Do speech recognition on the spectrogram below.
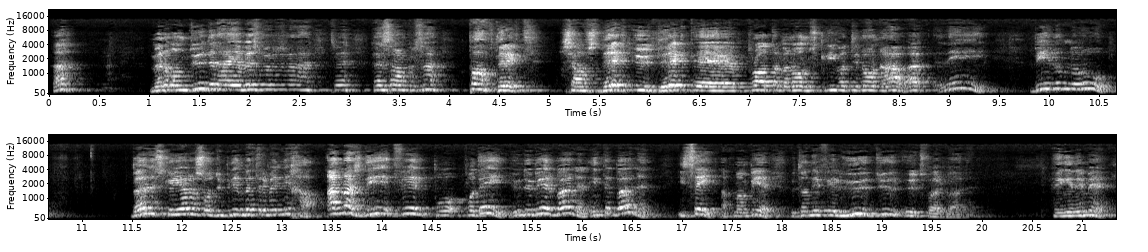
Ha? Men om du är den här, jag ber Paff direkt. Tjafs, direkt ut, direkt eh, prata med någon, skriva till någon. Ah, ah. Nej, be i lugn och ro. Bönen ska göra så att du blir en bättre människa. Annars, det är fel på, på dig, hur du ber bönen. Inte bönen i sig, att man ber. Utan det är fel hur du utför bönen. Hänger ni med?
